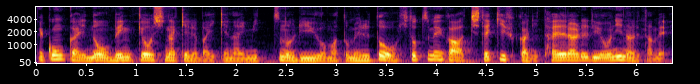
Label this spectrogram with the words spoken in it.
で今回の勉強しなければいけない3つの理由をまとめると1つ目が知的負荷に耐えられるようになるため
